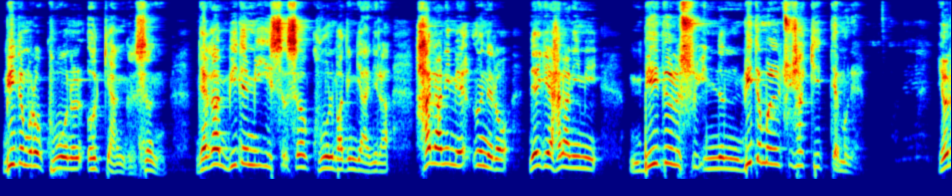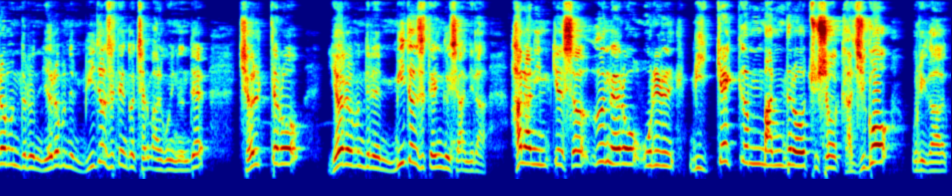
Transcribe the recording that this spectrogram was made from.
믿음으로 구원을 얻게 한 것은 내가 믿음이 있어서 구원을 받은 게 아니라 하나님의 은혜로 내게 하나님이 믿을 수 있는 믿음을 주셨기 때문에 여러분들은 여러분들 믿어서 된 것처럼 알고 있는데 절대로 여러분들의 믿어서 된 것이 아니라 하나님께서 은혜로 우리를 믿게끔 만들어 주셔 가지고 우리가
